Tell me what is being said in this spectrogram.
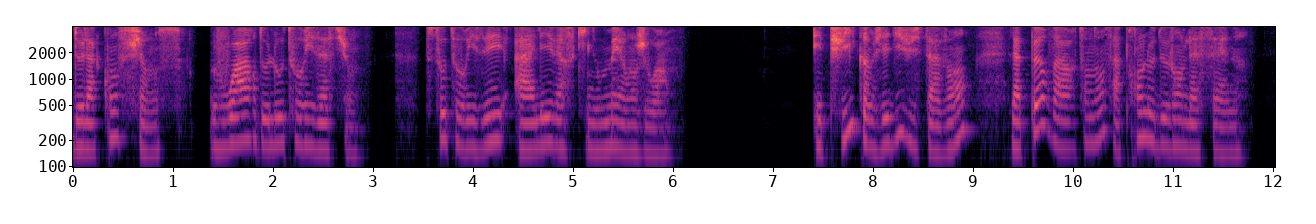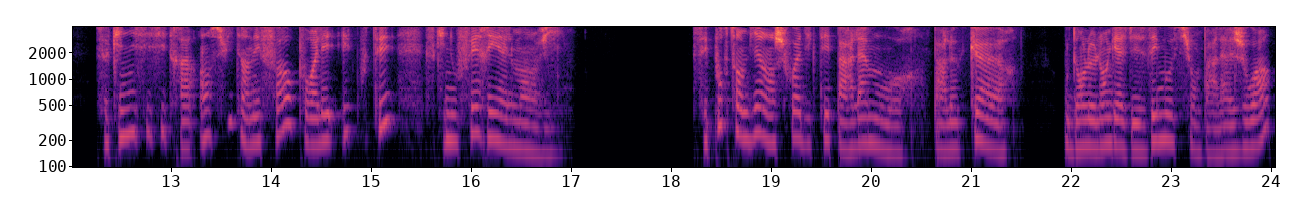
de la confiance, voire de l'autorisation. S'autoriser à aller vers ce qui nous met en joie. Et puis, comme je l'ai dit juste avant, la peur va avoir tendance à prendre le devant de la scène, ce qui nécessitera ensuite un effort pour aller écouter ce qui nous fait réellement envie. C'est pourtant bien un choix dicté par l'amour, par le cœur, ou dans le langage des émotions par la joie,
